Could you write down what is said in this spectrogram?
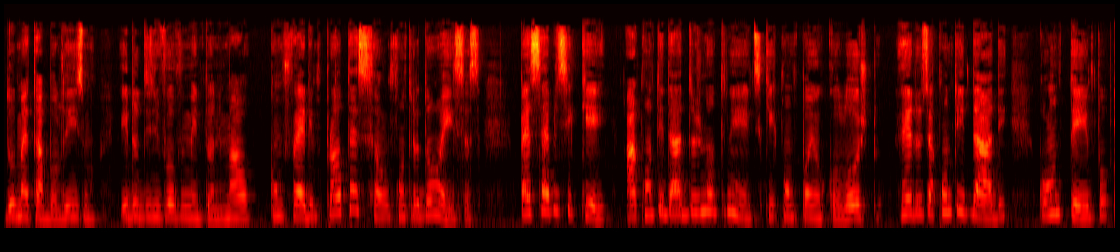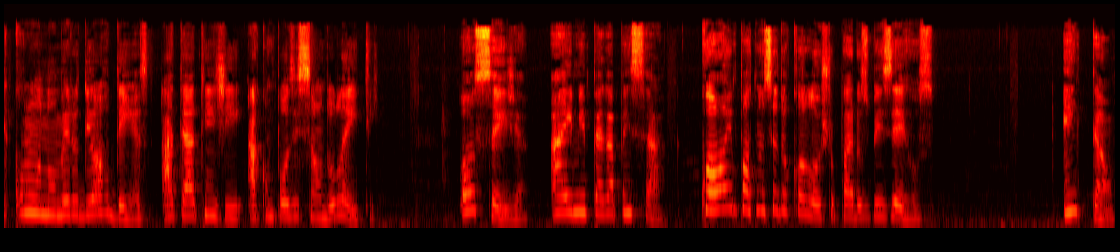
do metabolismo e do desenvolvimento animal, conferem proteção contra doenças. Percebe-se que a quantidade dos nutrientes que compõem o colostro reduz a quantidade com o tempo e com o número de ordenhas até atingir a composição do leite. Ou seja, aí me pega a pensar: qual a importância do colostro para os bezerros? Então,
